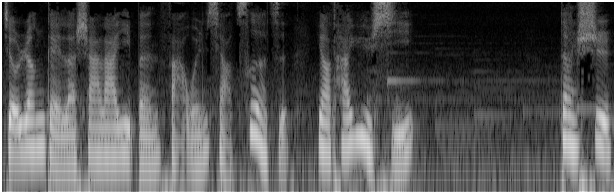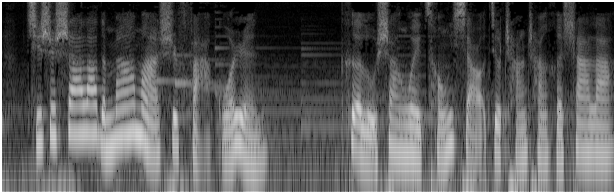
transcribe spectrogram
就扔给了莎拉一本法文小册子，要她预习。但是其实莎拉的妈妈是法国人，克鲁上尉从小就常常和莎拉，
